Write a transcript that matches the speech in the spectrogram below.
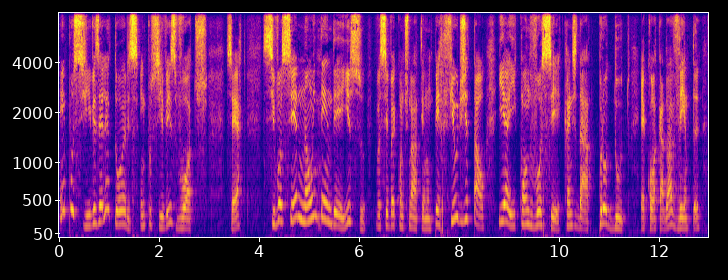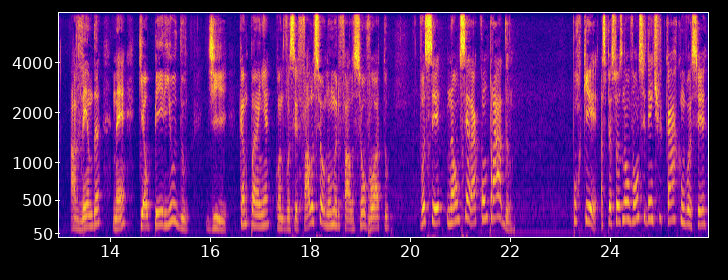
em possíveis eleitores, em possíveis votos, certo? Se você não entender isso, você vai continuar tendo um perfil digital e aí quando você, candidato, produto, é colocado à venda, à venda, né, que é o período de campanha, quando você fala o seu número, fala o seu voto, você não será comprado. Por quê? As pessoas não vão se identificar com você.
